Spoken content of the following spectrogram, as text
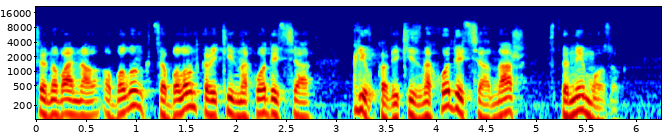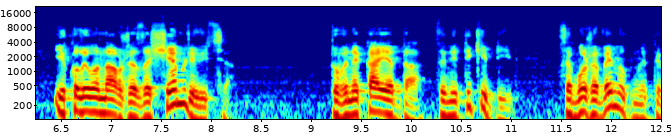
синувальна оболонка, це оболонка, в якій знаходиться плівка, в якій знаходиться наш спинний мозок. І коли вона вже защемлюється, то виникає да, це не тільки біль. Це може виникнути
